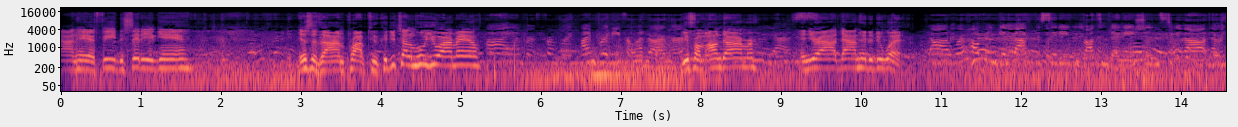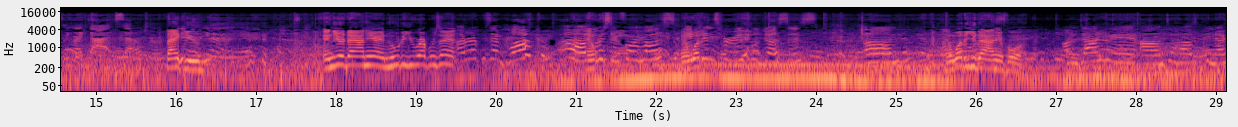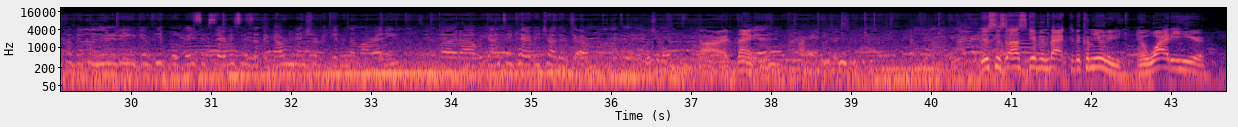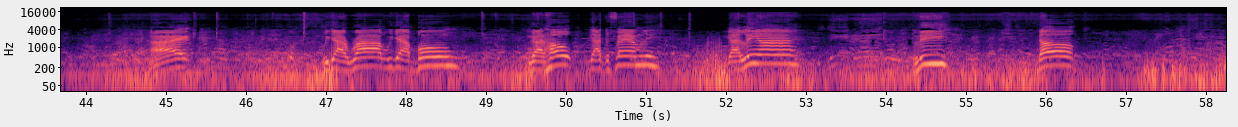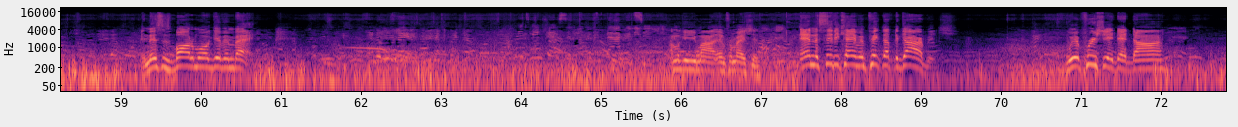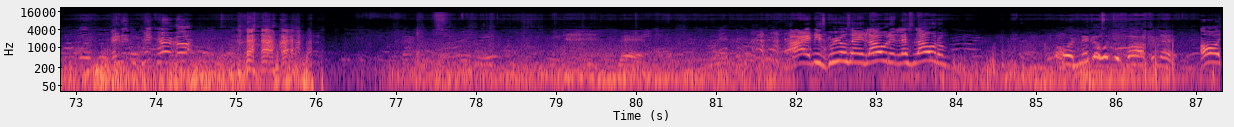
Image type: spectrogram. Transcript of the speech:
Down here, feed the city again. This is an impromptu. Could you tell them who you are, ma'am? Hi, I'm Br- from Brit- I'm Brittany from Under Armour. You're from Under Armour? Yes. And you're out down here to do what? Uh, we're helping give back the city. We brought some donations to give out and everything like that. So. Thank you. And you're down here, and who do you represent? I represent Block, uh, And- first and foremost, and what- Agents for Racial Justice. Um, And what are you down here for? I'm down here um, to help connect with the community, give people basic services that the government should be giving them already. But uh, we gotta take care of each other if the government won't do it. What's your name? All right, thank you. This is us giving back to the community, and Whitey here. All right. We got Rob, we got Boom, we got Hope, we got the family, we got Leon, Lee, Dog, and this is Baltimore giving back. I'm gonna take this and give it back and see. I'm gonna give you my information. And the city came and picked up the garbage. We appreciate that, Don. They didn't pick her up. All right, these grills ain't loaded. Let's load them. Oh, nigga, what you barking at? Oh.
